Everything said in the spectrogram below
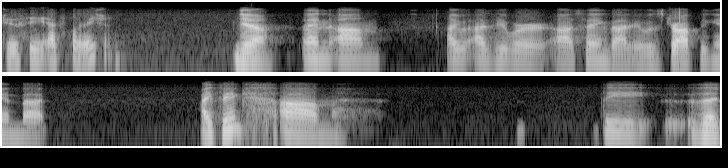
juicy exploration. Yeah, and um, I, as you were uh, saying that, it was dropping in that I think um, the the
